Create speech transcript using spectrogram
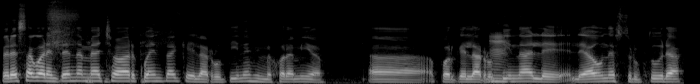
Pero esta cuarentena me ha hecho dar cuenta que la rutina es mi mejor amiga. ah, porque la rutina le, le da una estructura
